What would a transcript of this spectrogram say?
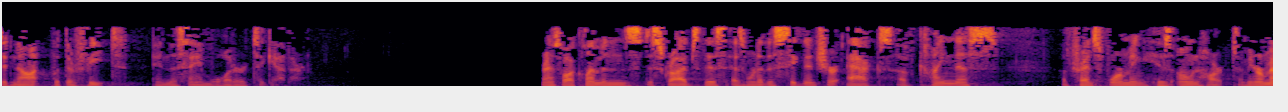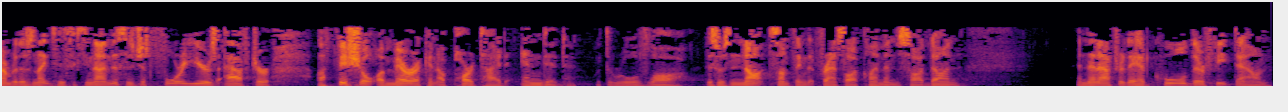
did not put their feet in the same water together. Francois Clemmons describes this as one of the signature acts of kindness, of transforming his own heart. I mean, remember, this is 1969. This is just four years after official American apartheid ended with the rule of law. This was not something that Francois Clemmons saw done. And then after they had cooled their feet down,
